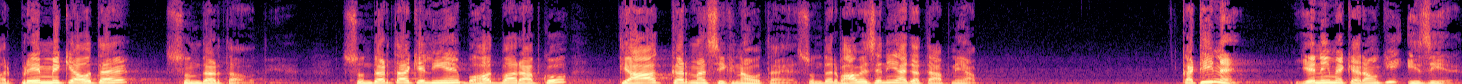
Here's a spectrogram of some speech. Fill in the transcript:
और प्रेम में क्या होता है? सुंदरता होती है। सुंदरता के लिए बहुत बार आपको त्याग करना सीखना होता है। सुंदर भाव ऐसे नहीं आ जाता अपने आप। कठिन है। ये नहीं मैं कह रहा हूँ कि इजी है।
